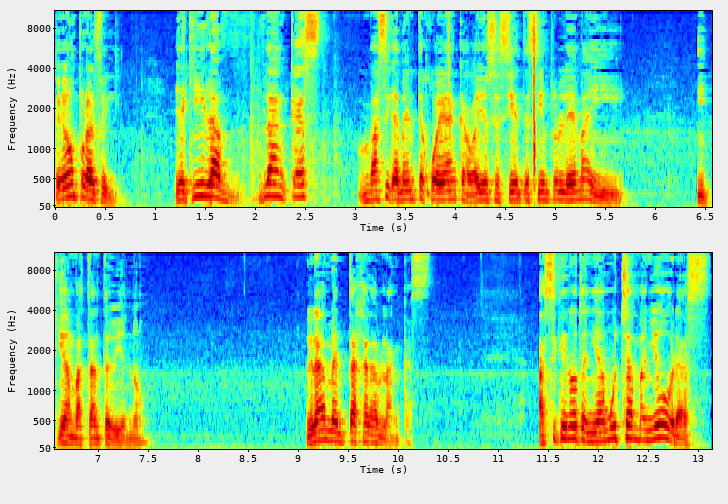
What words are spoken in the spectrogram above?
Peón por alfil. Y aquí las blancas básicamente juegan caballo C7 sin problema y, y quedan bastante bien, ¿no? Gran ventaja las blancas. Así que no tenía muchas maniobras.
